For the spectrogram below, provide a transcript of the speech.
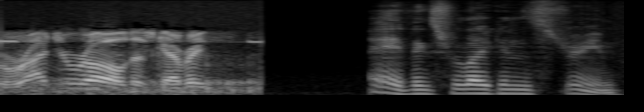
Roger roll, Discovery. Thanks for liking the stream.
